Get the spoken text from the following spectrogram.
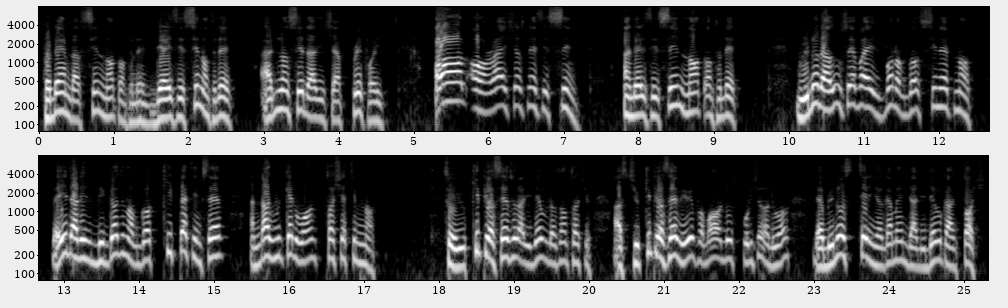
for them that sin not unto death. There is a sin unto death. I do not say that he shall pray for it. All unrighteousness is sin, and there is a sin not unto death. We know that whosoever is born of God sinneth not, but he that is begotten of God keepeth himself, and that wicked one toucheth him not. So you keep yourself so that the devil does not touch you. As you keep yourself away from all those pollution of the world, there will be no stain in your garment that the devil can touch,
